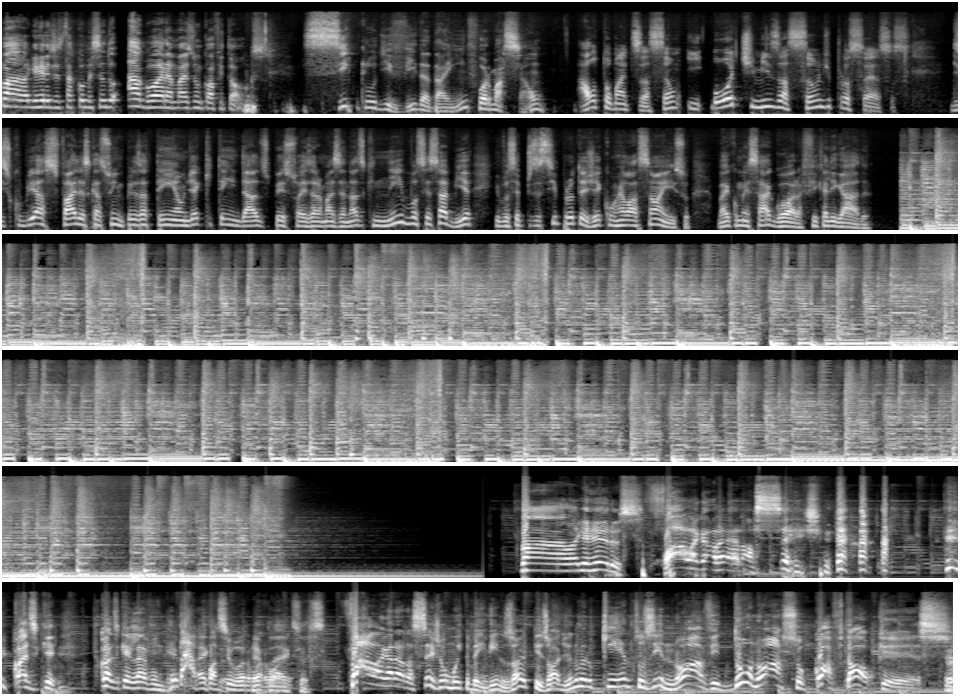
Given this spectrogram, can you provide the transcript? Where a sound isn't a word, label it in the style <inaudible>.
Fala, guerreiros, está começando agora mais um Coffee Talks. Ciclo de vida da informação. automatização e otimização de processos. descobrir as falhas que a sua empresa tem, onde é que tem dados pessoais armazenados que nem você sabia e você precisa se proteger com relação a isso. Vai começar agora, fica ligado. Fala, guerreiros! Fala, galera! Seja... <laughs> quase que quase que ele leva um tapa, Silvana Barbosa. Reflexos. Fala, galera! Sejam muito bem-vindos ao episódio número 509 do nosso Coffee Talks.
